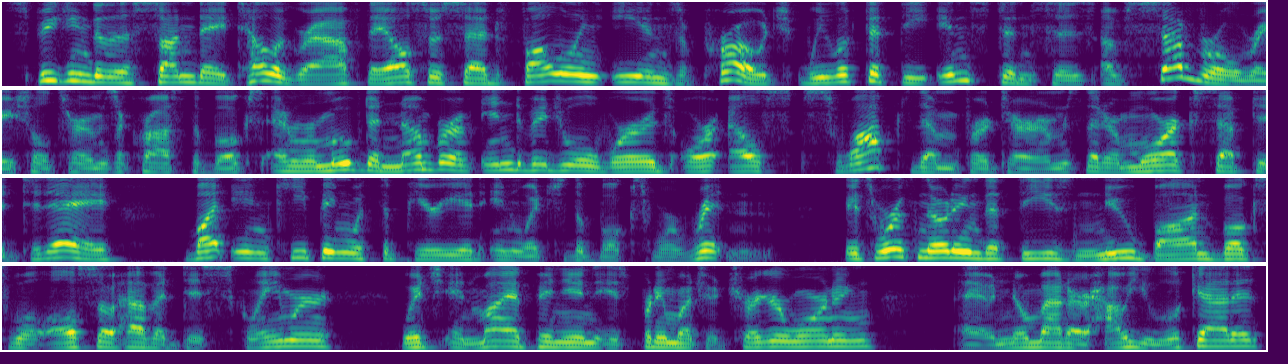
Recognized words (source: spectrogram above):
Speaking to the Sunday Telegraph, they also said, following Ian's approach, we looked at the instances of several racial terms across the books and removed a number of individual words or else swapped them for terms that are more accepted today but in keeping with the period in which the books were written. It's worth noting that these new Bond books will also have a disclaimer, which, in my opinion, is pretty much a trigger warning, uh, no matter how you look at it,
